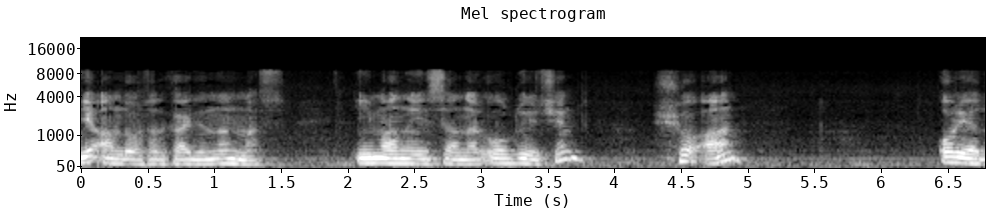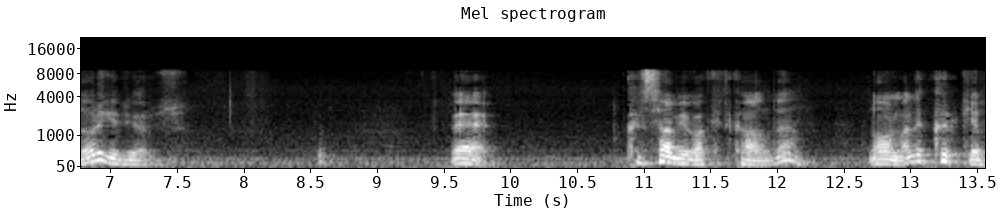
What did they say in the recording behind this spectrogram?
Bir anda ortalık aydınlanmaz. İmanlı insanlar olduğu için şu an oraya doğru gidiyoruz. Ve kısa bir vakit kaldı. Normalde 40 yıl.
